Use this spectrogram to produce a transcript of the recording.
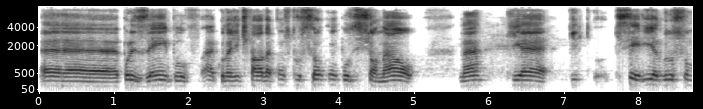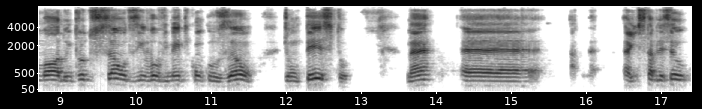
É, por exemplo, é, quando a gente fala da construção composicional, né? que é que, que seria, grosso modo, introdução, desenvolvimento e conclusão de um texto, né? É, a, gente estabeleceu,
